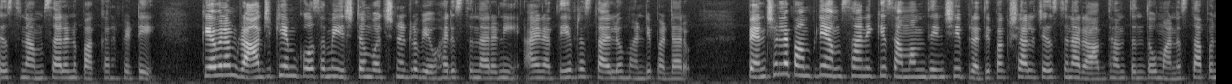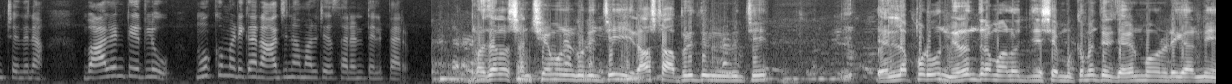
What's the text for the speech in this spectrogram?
చేస్తున్న అంశాలను పక్కన పెట్టి కేవలం రాజకీయం కోసమే ఇష్టం వచ్చినట్లు వ్యవహరిస్తున్నారని ఆయన తీవ్ర స్థాయిలో మండిపడ్డారు. పెన్షన్ల పంపిణీ అంశానికి సంబంధించి ప్రతిపక్షాలు చేస్తున్న రాద్ధాంతంతో మనస్తాపం చెందిన వాలంటీర్లు మూకుమ్మడిగా రాజీనామాలు చేశారని తెలిపారు. ప్రజల సంక్షేమం గురించి ఈ రాష్ట్ర అభివృద్ధి గురించి ఎల్లప్పుడూ నిరంతరం ఆలోచన చేసే ముఖ్యమంత్రి జగన్మోహన్ రెడ్డి గారిని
